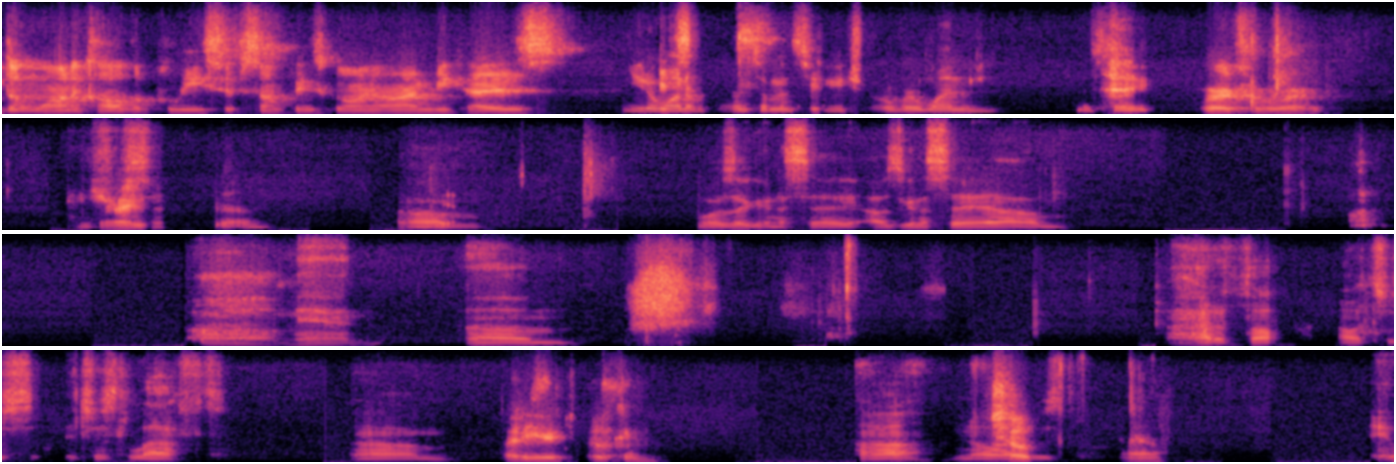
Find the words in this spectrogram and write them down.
don't want to call the police if something's going on because you don't want to ruin someone's future over one mistake. Word for word. Right. Yeah. Um, yeah. What was I gonna say? I was gonna say. Um, oh man. Um, I had a thought. Oh, it just it just left. Um, but you're choking. Huh? No, Choke. it was. Yeah. It,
